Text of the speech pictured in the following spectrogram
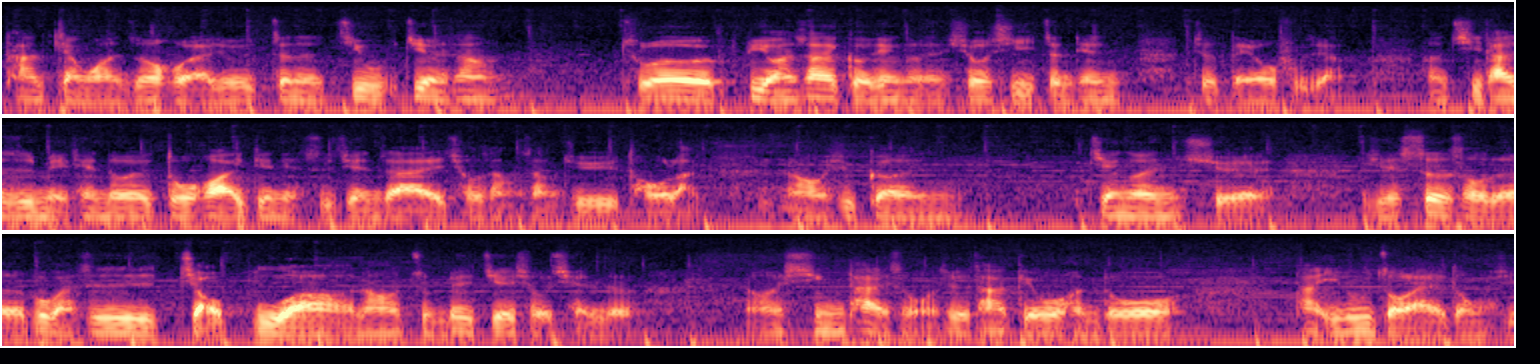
他讲完之后回来，就真的基基本上除了比完赛隔天可能休息，整天就 day off 这样。那其他就是每天都会多花一点点时间在球场上去投篮，然后去跟坚恩学。一些射手的，不管是脚步啊，然后准备接球前的，然后心态什么，就是他给我很多他一路走来的东西，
